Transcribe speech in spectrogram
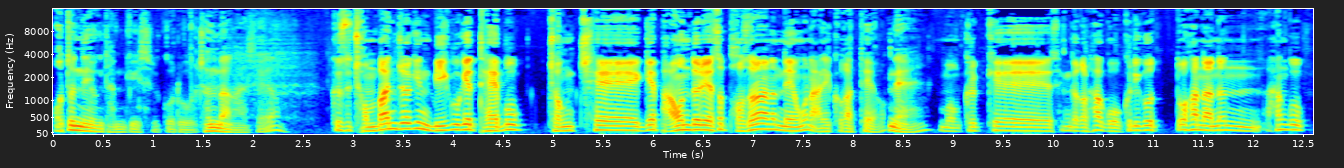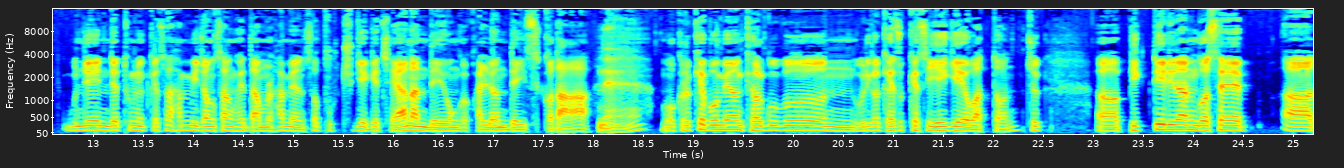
어떤 내용이 담겨 있을 거로 전망하세요? 그래서 전반적인 미국의 대북 정책의 boundary에서 벗어나는 내용은 아닐 것 같아요. 네. 뭐 그렇게 생각을 하고 그리고 또 하나는 한국 문재인 대통령께서 한미 정상회담을 하면서 북측에게 제안한 내용과 관련돼 있을 거다. 네. 뭐 그렇게 보면 결국은 우리가 계속해서 얘기해 왔던 즉 어, 빅딜이라는 것에 어,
